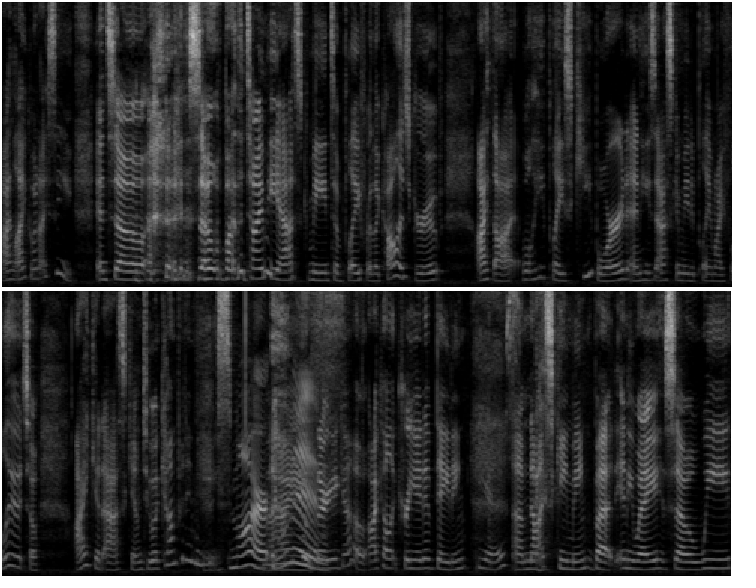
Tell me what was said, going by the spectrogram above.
I like what I see. And so, so by the time he asked me to play for the college group, I thought, well, he plays keyboard and he's asking me to play my flute. So I could ask him to accompany me. Smart. Nice. Yes. There you go. I call it creative dating Yes. um, not scheming. But anyway, so we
